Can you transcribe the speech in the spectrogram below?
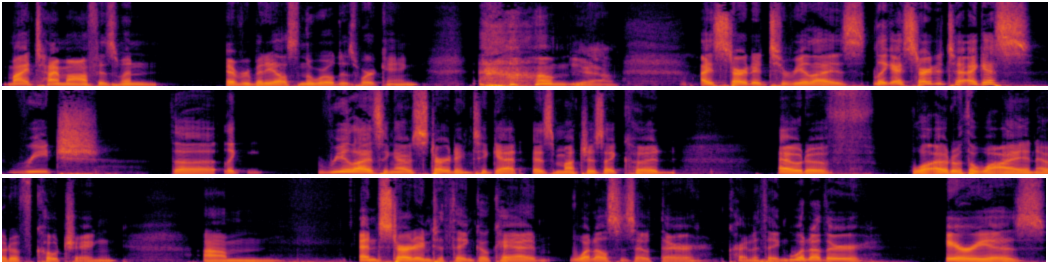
my time off is when everybody else in the world is working. um, yeah. I started to realize, like, I started to, I guess, reach the, like, realizing I was starting to get as much as I could out of, well, out of the Y and out of coaching. Um, and starting to think, okay, I, what else is out there, kind of thing. What other areas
